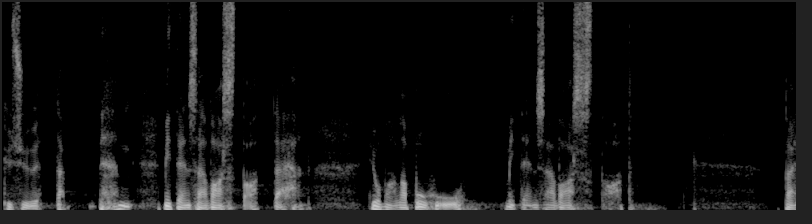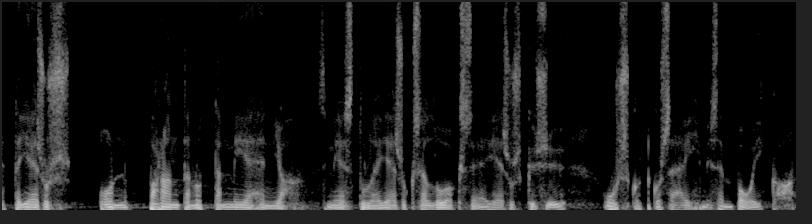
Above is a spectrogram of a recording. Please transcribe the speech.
Kysyy, että miten sä vastaat tähän. Jumala puhuu miten sä vastaat. Tai että Jeesus on parantanut tämän miehen ja se mies tulee Jeesuksen luokse ja Jeesus kysyy, uskotko sä ihmisen poikaan?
